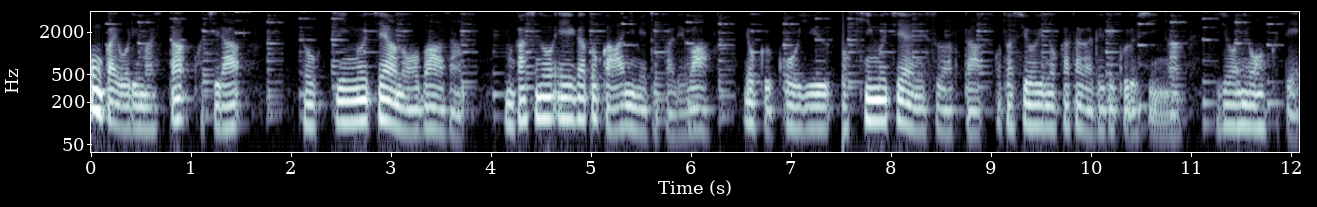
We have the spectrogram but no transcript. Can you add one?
今回折りましたこちらロッキングチェアのおばあさん。昔の映画とかアニメとかではよくこういうロッキングチェアに座ったお年寄りの方が出てくるシーンが非常に多くて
